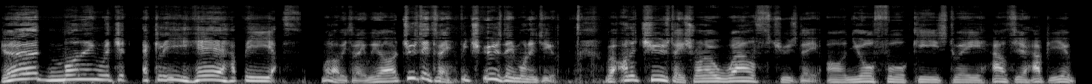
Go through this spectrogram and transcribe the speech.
Good morning, Richard Eckley here. Happy, what are we today? We are Tuesday today. Happy Tuesday morning to you. We're on a Tuesday, so on a Wealth Tuesday on your four keys to a healthier, happier you.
